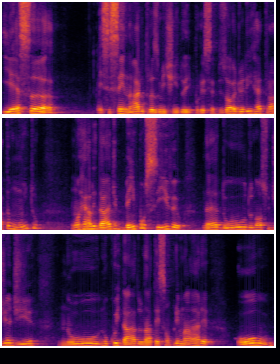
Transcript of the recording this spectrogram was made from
E essa esse cenário transmitido aí por esse episódio, ele retrata muito uma realidade bem possível né, do, do nosso dia a dia no, no cuidado, na atenção primária ou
